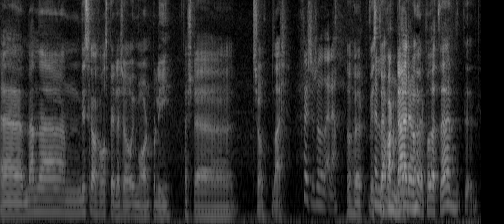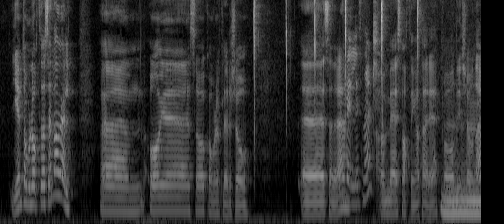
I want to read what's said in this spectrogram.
Eh, men eh, vi skal i hvert fall spille show i morgen på Ly. Første show der. Første show der, ja. Så hør, hvis Eller du har vært andre. der og hører på dette, gi en tommel opp til deg selv, da vel. Eh, og eh, så kommer det flere show eh, senere. Veldig snart. Med smatting av Terje på de showene.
